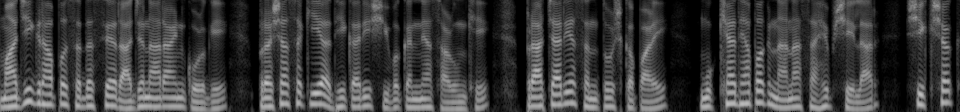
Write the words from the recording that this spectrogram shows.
माजी ग्राप सदस्य राजनारायण कोळगे प्रशासकीय अधिकारी शिवकन्या साळुंखे प्राचार्य संतोष कपाळे मुख्याध्यापक नानासाहेब शेलार शिक्षक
